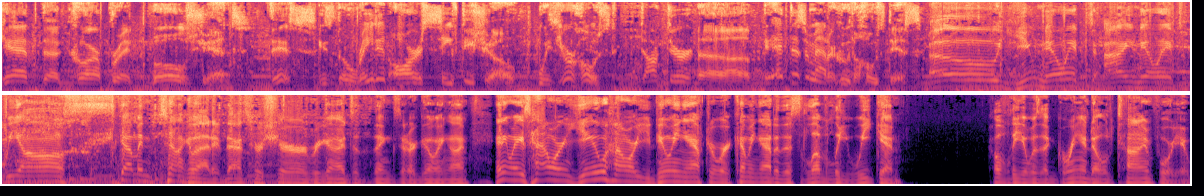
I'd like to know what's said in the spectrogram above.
Forget the corporate bullshit. This is the Rated R Safety Show with your host, Dr. Uh, it doesn't matter who the host is. Oh, you know it. I know it. We all come and talk about it, that's for sure, in regards to the things that are going on. Anyways, how are you? How are you doing after we're coming out of this lovely weekend? Hopefully, it was a grand old time for you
